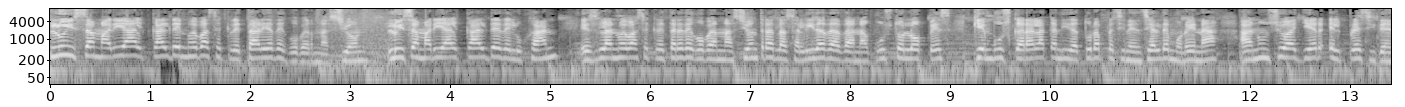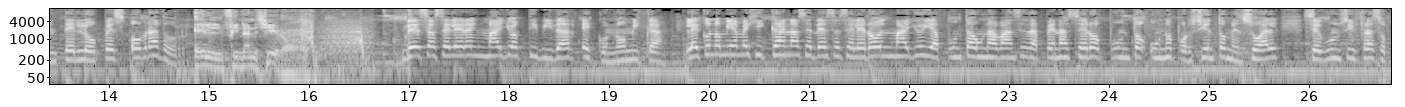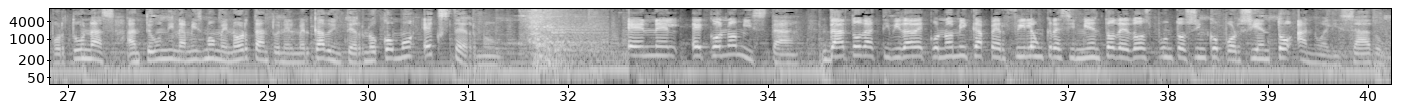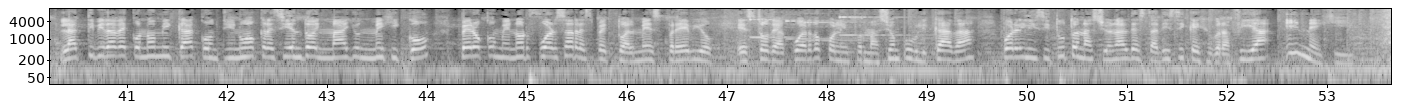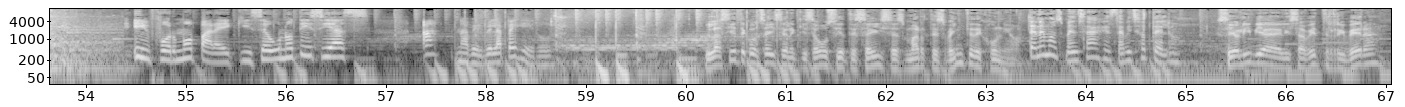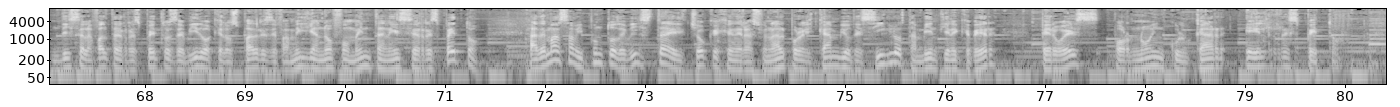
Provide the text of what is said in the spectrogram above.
Luisa María Alcalde, nueva secretaria de Gobernación. Luisa María Alcalde de Luján es la nueva secretaria de Gobernación tras la salida de Adán Augusto López, quien buscará la candidatura presidencial de Morena, anunció ayer el presidente López Obrador. El financiero. Desacelera en mayo actividad económica. La economía mexicana se desaceleró en mayo y apunta a un avance de apenas 0.1% mensual, según cifras oportunas, ante un dinamismo menor tanto en el mercado interno como externo. En el Economista, dato de actividad económica perfila un crecimiento de 2.5% anualizado. La actividad económica continuó creciendo en mayo en México, pero con menor fuerza respecto al mes previo. Esto de acuerdo con la información publicada por el Instituto Nacional de Estadística y Geografía, INEGI. Informó para XEU Noticias a Nabel Vela Pegueros. Las 7 con 6 en XAU 76 es martes 20 de junio. Tenemos mensajes, David Sotelo. Sí, Olivia Elizabeth Rivera dice la falta de respeto es debido a que los padres de familia no fomentan ese respeto. Además, a mi punto de vista, el choque generacional por el cambio de siglo también tiene que ver, pero es por no inculcar el respeto.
